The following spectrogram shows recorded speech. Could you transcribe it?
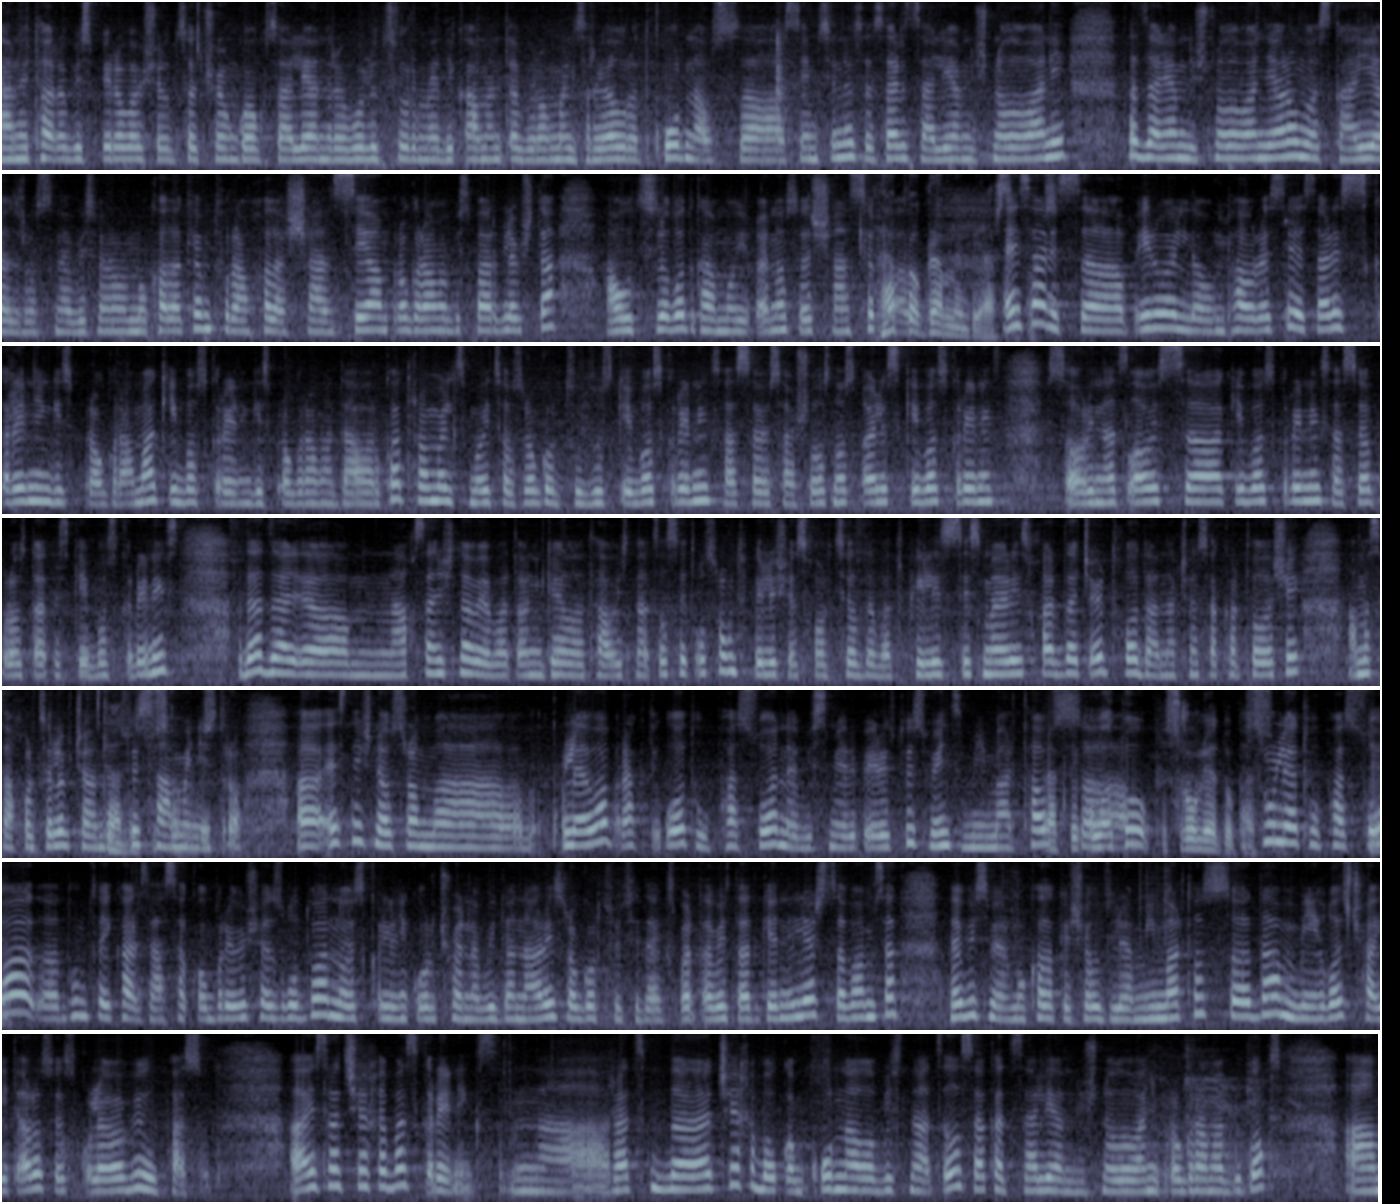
განვითარების პირობებში, როდესაც ჩვენ გვაქვს ძალიან რევოლუციური მედიკამენტები, რომელიც რეალურად კურნავს სიმსივნეს, ეს არის ძალიან მნიშვნელოვანი და ძალიან მნიშვნელოვანია, რომ ეს გაიაზროს ნებისმიერ მოქალაქემ თუ რამხელა შანსია ამ პროგრამების პარგლებში და აუცილებლად გამოიყენოს ეს შანსი. რა პროგრამები არსებობს? ეს არის პირველი და უმთავრესი, ეს არის სკრინინგის პროგრამა, კიბოს სკრინინგის პროგრამა დავარქვათ, რომელიც მოიცავს როგორც უძუს კიბოს სკრინინგს ასევე საშუალო ნოსყელის კიბოს სკრინინგს, სწორი ნაწლავის კიბოს სკრინინგს, ასევე პროსტატის კიბოს სკრინინგს და აღსანიშნავია ბატონი გელა თავის ნაწილს იტყვის, რომ თბილისში ხორციელდება თბილისის მერის მხარდაჭერით, ხო დანარჩენ საქართველოში ამას ახორციელებს ჯანდაცვის სამინისტრო. ეს ნიშნავს, რომ კვლევა პრაქტიკულად უფასოა ნებისმიერი პირისთვის, ვინც მიმართავს პრაქტიკულად სრულიად უფასოა. სრულიად უფასოა, თუმცა იქ არის ასაკობრივი შეზღუდვა, ნუ ეს კლინიკური ჩვენებიდან არის, როგორც ვიცი და ექსპერტების დადგენილია, შესაბამისად, ნებისმიერ მოქალაქეს შეუძლია მიმართოს და მიიღოს ჩაიტაროს ეს კვლევები უფასოდ. ეს რაც შეეხება სკრინინგს, რაც შეეხება უკვე მკურნალობის ნაწილს, აქაც ძალიან მნიშვნელოვანი პროგრამები გვაქვს.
